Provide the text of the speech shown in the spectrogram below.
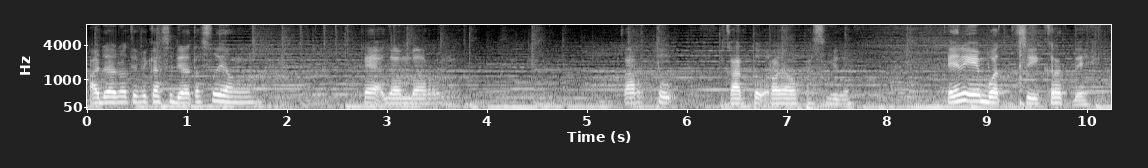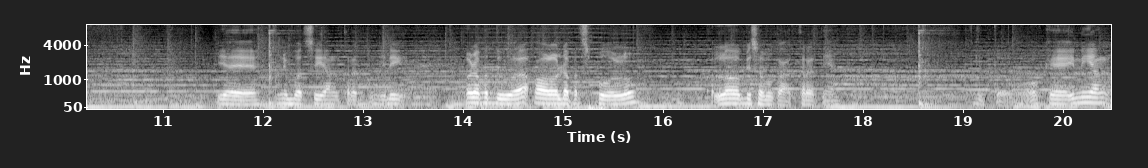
ada notifikasi di atas tuh yang kayak gambar kartu kartu Royal Pass gitu. Kayak ini buat si cred deh. Iya yeah, yeah, ini buat si yang cred jadi lo dapat dua kalau lo dapat 10 lo bisa buka crednya gitu. Oke ini yang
